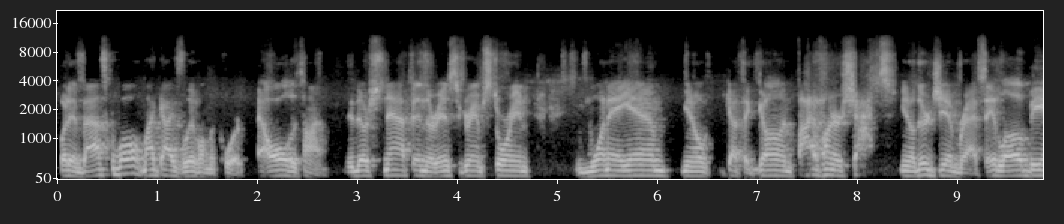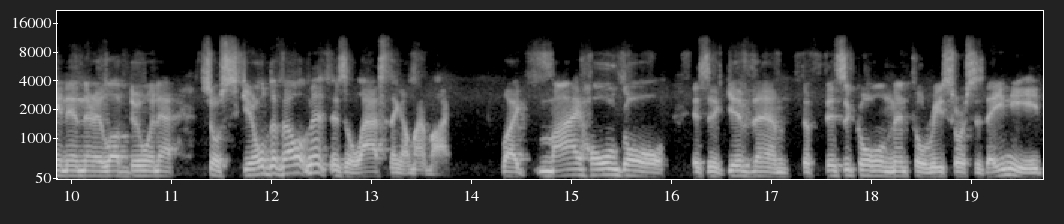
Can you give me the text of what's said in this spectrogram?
But in basketball, my guys live on the court all the time. They're snapping, they're Instagram storying 1 a.m., you know, got the gun, 500 shots. You know, they're gym rats. They love being in there. They love doing that. So skill development is the last thing on my mind. Like my whole goal is to give them the physical and mental resources they need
